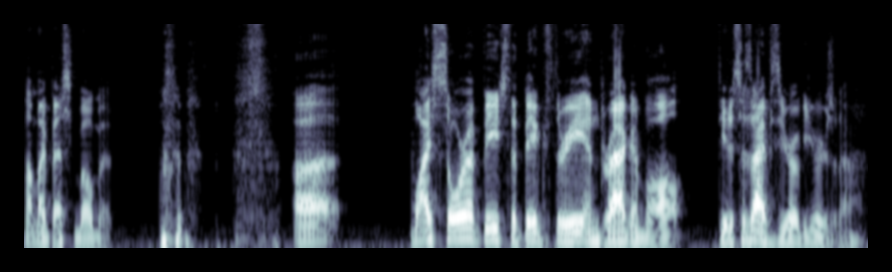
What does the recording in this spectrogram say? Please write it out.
not my best moment. uh, why Sora beats the big three in Dragon Ball? Dude, it says I have zero viewers now.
